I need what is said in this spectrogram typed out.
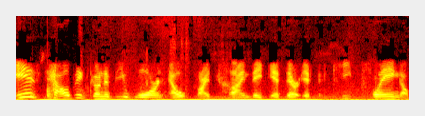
Is Talbot going to be worn out by the time they get there if they keep playing them?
